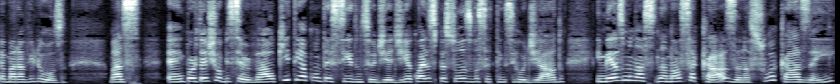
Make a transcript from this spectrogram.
é maravilhoso. Mas é importante observar o que tem acontecido no seu dia a dia, quais as pessoas você tem se rodeado e mesmo na, na nossa casa, na sua casa aí,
